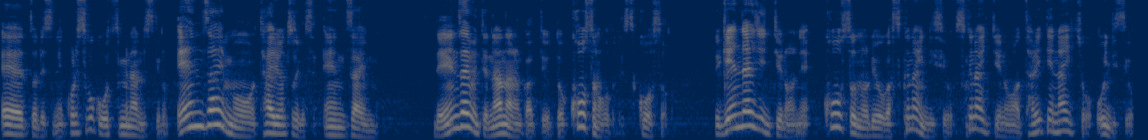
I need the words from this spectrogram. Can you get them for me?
えー、っとですね、これすごくおすすめなんですけど、エンザイムを大量に取ってください。エンザイム。で、エンザイムって何なのかっていうと、酵素のことです。酵素。で、現代人っていうのはね、酵素の量が少ないんですよ。少ないっていうのは足りてない人が多いんですよ。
